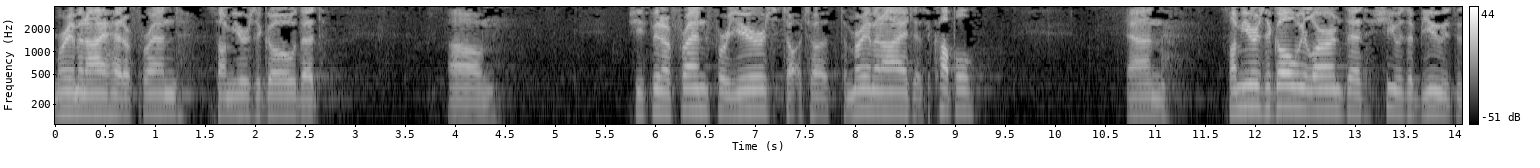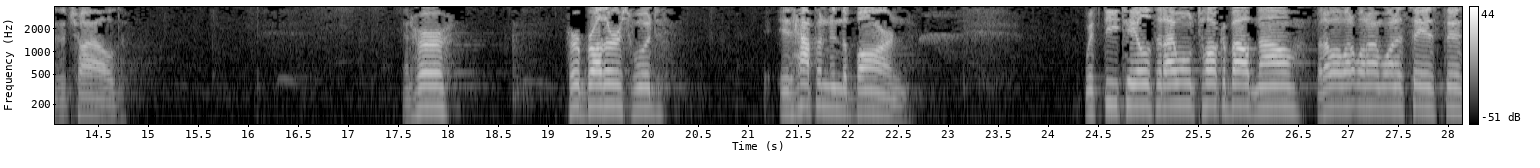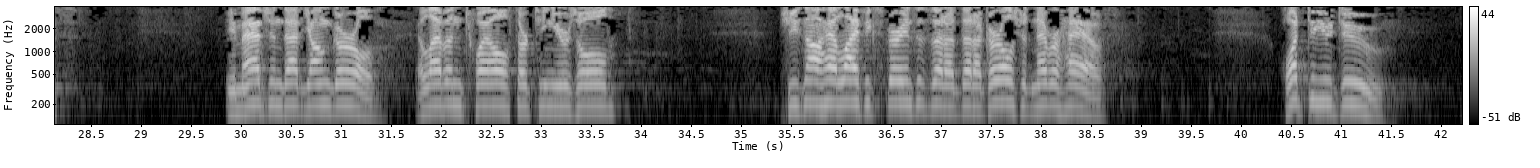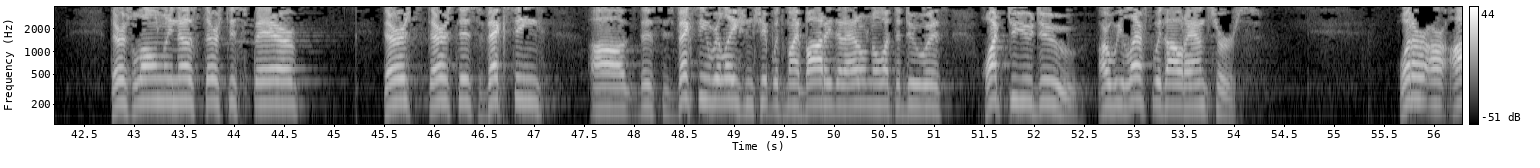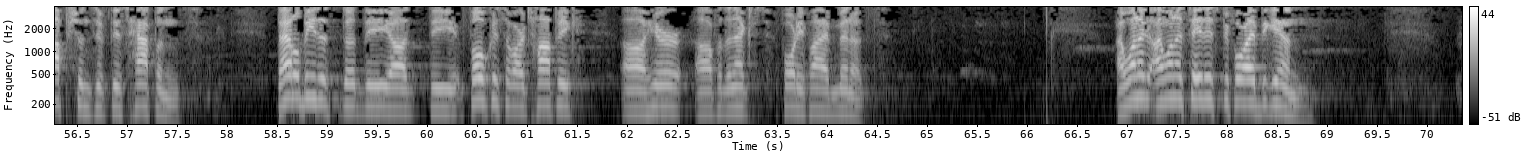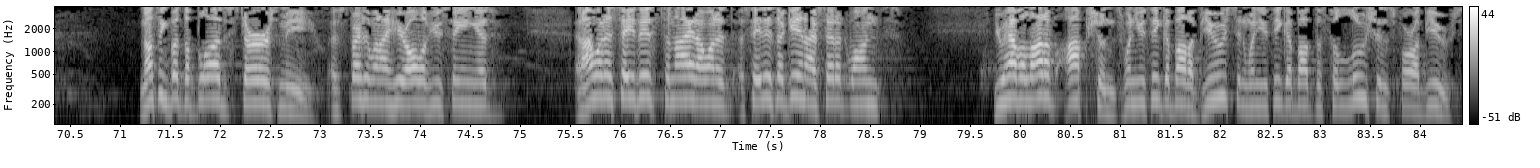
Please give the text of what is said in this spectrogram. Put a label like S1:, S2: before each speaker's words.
S1: Miriam and I had a friend some years ago that um, she's been a friend for years to, to, to Miriam and I as a couple. And some years ago, we learned that she was abused as a child. And her, her brothers would, it happened in the barn with details that I won't talk about now, but what I want to say is this. Imagine that young girl, 11, 12, 13 years old. She's now had life experiences that a, that a girl should never have. What do you do? There's loneliness, there's despair, there's, there's this vexing, uh, this, this vexing relationship with my body that I don't know what to do with. What do you do? Are we left without answers? What are our options if this happens? That'll be the, the, the, uh, the focus of our topic uh, here uh, for the next 45 minutes. I want to I want to say this before I begin. Nothing but the blood stirs me, especially when I hear all of you singing it. And I want to say this tonight. I want to say this again. I've said it once. You have a lot of options when you think about abuse and when you think about the solutions for abuse.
